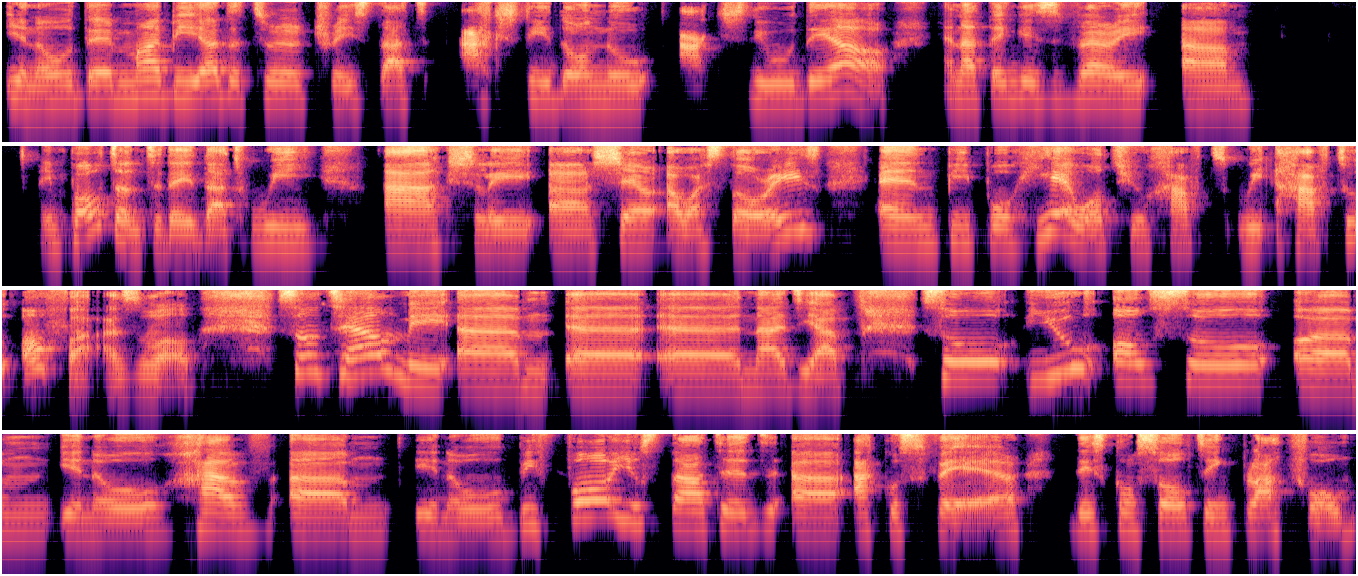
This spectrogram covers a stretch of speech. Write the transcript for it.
you know there might be other territories that actually don't know actually who they are and i think it's very um, important today that we actually uh, share our stories and people hear what you have to, we have to offer as well. So tell me um, uh, uh, nadia so you also um, you know have um, you know before you started uh, acosphere this consulting platform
